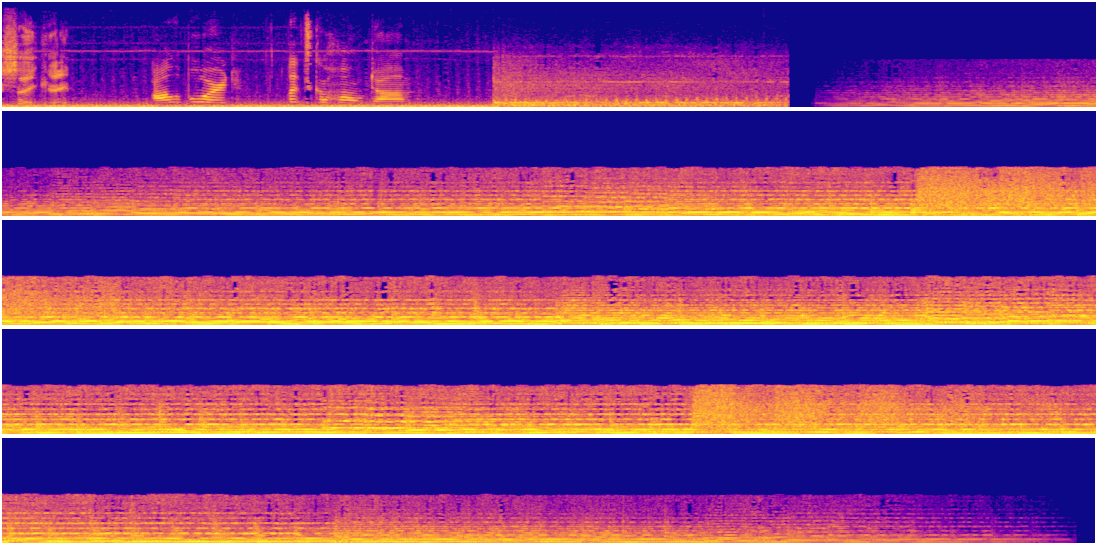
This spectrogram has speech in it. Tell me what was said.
do you say, Kate? All aboard. Let's go home, Dom.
